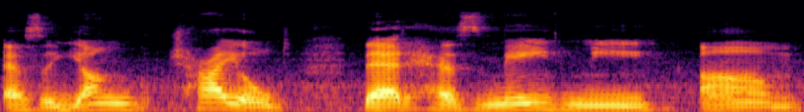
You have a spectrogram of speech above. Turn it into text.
as a young child that has made me um,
